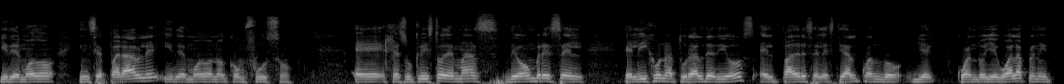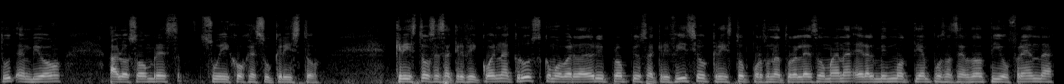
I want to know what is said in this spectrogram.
y de modo inseparable y de modo no confuso. Eh, Jesucristo, además de hombre, es el, el Hijo natural de Dios, el Padre Celestial, cuando, cuando llegó a la plenitud, envió a los hombres su Hijo Jesucristo. Cristo se sacrificó en la cruz como verdadero y propio sacrificio. Cristo, por su naturaleza humana, era al mismo tiempo sacerdote y ofrenda,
